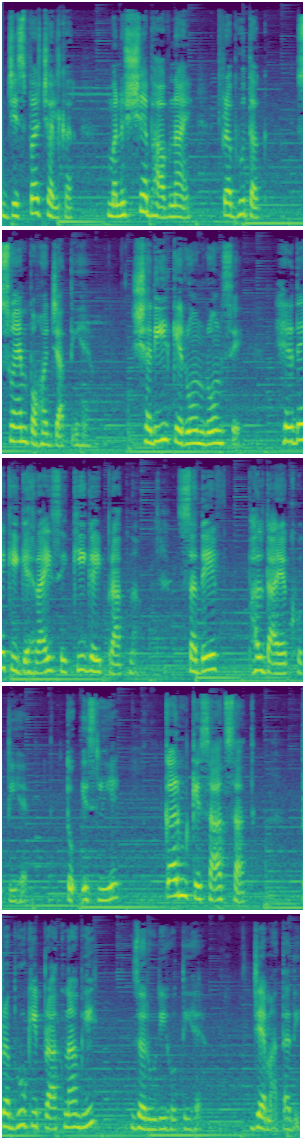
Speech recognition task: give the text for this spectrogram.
जिस पर चलकर मनुष्य भावनाएँ प्रभु तक स्वयं पहुँच जाती हैं। शरीर के रोम रोम से, हृदय की गहराई से की गई प्रार्थना सदैव फलदायक होती है। तो इसलिए कर्म के साथ साथ प्रभु की प्रार्थना भी ज़रूरी होती है। जय माता दी।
